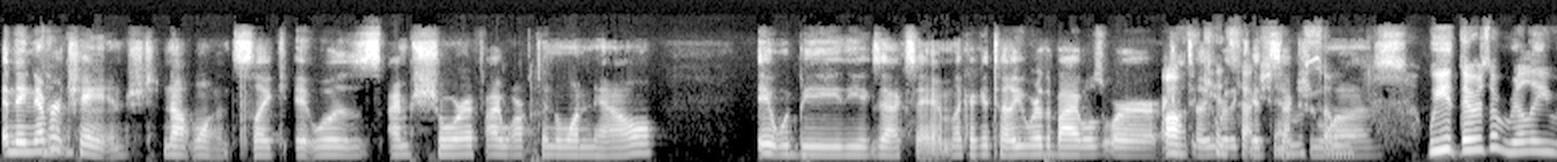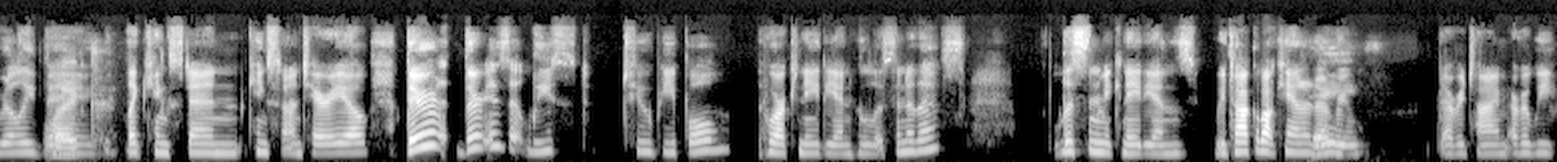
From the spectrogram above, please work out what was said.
and they never changed, not once. Like it was, I'm sure if I walked into one now, it would be the exact same. Like I could tell you where the Bibles were. I Oh, could tell you where kids the kids section was section so- was. We there's a really really big Like- like, Kingston Kingston Ontario. There there is at least two people who are Canadian who listen to this. Listen to me, Canadians. We talk about Canada every Hey. every time every week.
